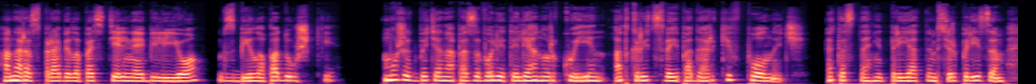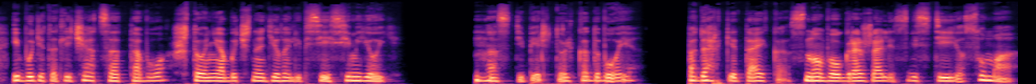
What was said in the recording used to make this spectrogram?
она расправила постельное белье, взбила подушки. Может быть, она позволит Элеонор Куин открыть свои подарки в полночь. Это станет приятным сюрпризом и будет отличаться от того, что они обычно делали всей семьей. Нас теперь только двое. Подарки Тайка снова угрожали свести ее с ума.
